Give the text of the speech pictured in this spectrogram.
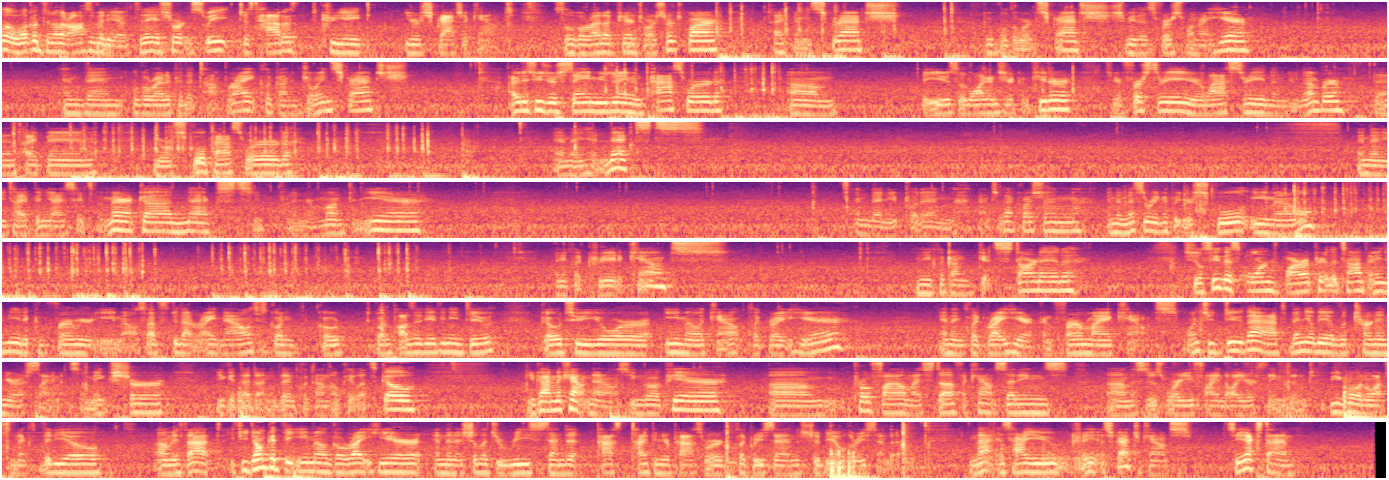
Hello, welcome to another awesome video. Today is short and sweet, just how to create your Scratch account. So we'll go right up here to our search bar, type in Scratch, Google the word Scratch, should be this first one right here. And then we'll go right up here to the top right, click on Join Scratch. I would just use your same username and password um, that you use to log into your computer. So your first three, your last three, and then your number. Then type in your school password. And then you hit next. And then you type in United States of America next. You put in your month and year. And then you put in answer that question. And then this is where you can put your school email Then you click create account. And you click on get started. So you'll see this orange bar up here at the top. That means we need to confirm your email. So let's do that right now. Let's just go ahead and go, go ahead and pause video if you need to. Go to your email account, click right here, and then click right here, confirm my account. Once you do that, then you'll be able to turn in your assignment. So make sure you get that done. Then click on OK, let's go. You got an account now, so you can go up here, um, profile, my stuff, account settings. Um, this is just where you find all your things, and you go and watch the next video. Um, if that, if you don't get the email, go right here, and then it should let you resend it. Pass, type in your password, click resend, should be able to resend it. And that is how you create a Scratch account. See you next time.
